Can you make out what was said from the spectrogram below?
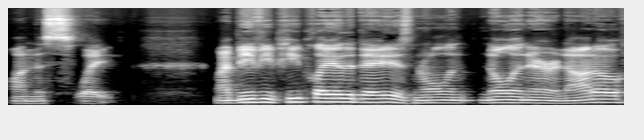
on this slate. My BVP play of the day is Nolan Nolan Arenado.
